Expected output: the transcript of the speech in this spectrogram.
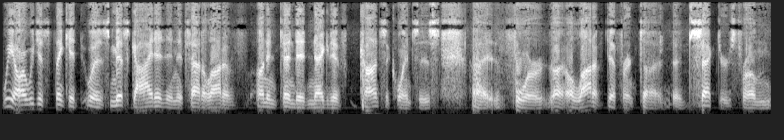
We are. We just think it was misguided, and it's had a lot of unintended negative consequences uh, for uh, a lot of different uh, sectors, from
